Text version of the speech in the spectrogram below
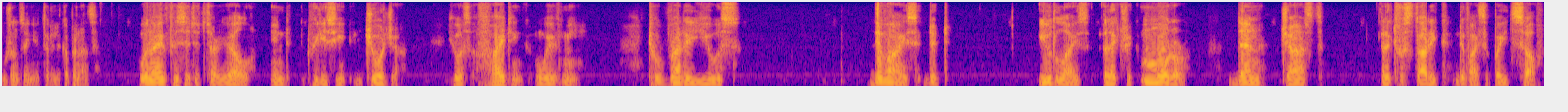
urządzenie. When I visited Tariel in Tbilisi, Georgia, he was fighting with me to rather use device that utilize electric motor than just electrostatic device by itself.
